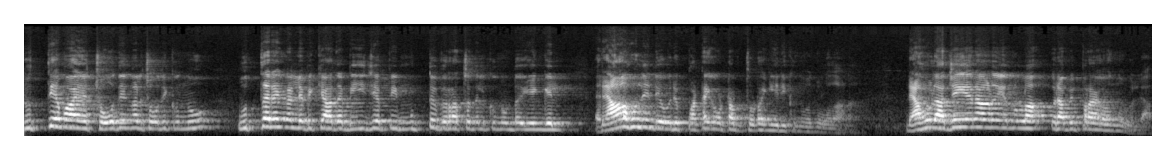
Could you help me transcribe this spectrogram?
കൃത്യമായ ചോദ്യങ്ങൾ ചോദിക്കുന്നു. ഉത്തരങ്ങൾ ലഭിക്കാതെ ബി ജെ പി മുട്ട് വിറച്ചു നിൽക്കുന്നുണ്ട് എങ്കിൽ രാഹുലിന്റെ ഒരു പട്ടയോട്ടം തുടങ്ങിയിരിക്കുന്നു എന്നുള്ളതാണ്. രാഹുൽ അജയനാണ് എന്നുള്ള ഒരു അഭിപ്രായമൊന്നുമില്ല.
